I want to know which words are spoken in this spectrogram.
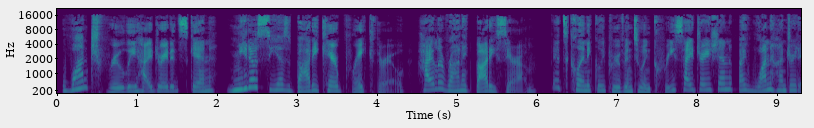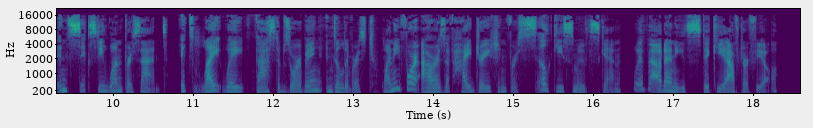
Want truly hydrated skin? Midosia's Body Care Breakthrough Hyaluronic Body Serum. It's clinically proven to increase hydration by 161%. It's lightweight, fast absorbing, and delivers 24 hours of hydration for silky smooth skin without any sticky afterfeel.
